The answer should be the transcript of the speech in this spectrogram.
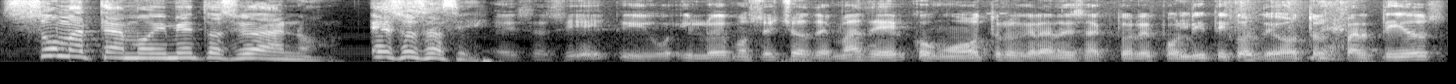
súmate a Movimiento Ciudadano. Eso es así. Es así, y, lo hemos hecho además de él con otros grandes actores políticos de otros partidos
